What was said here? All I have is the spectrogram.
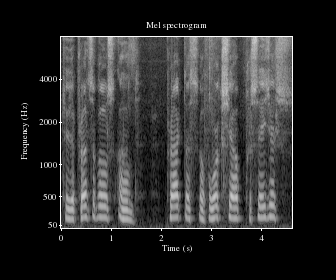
to the principles and practice of workshop procedures.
